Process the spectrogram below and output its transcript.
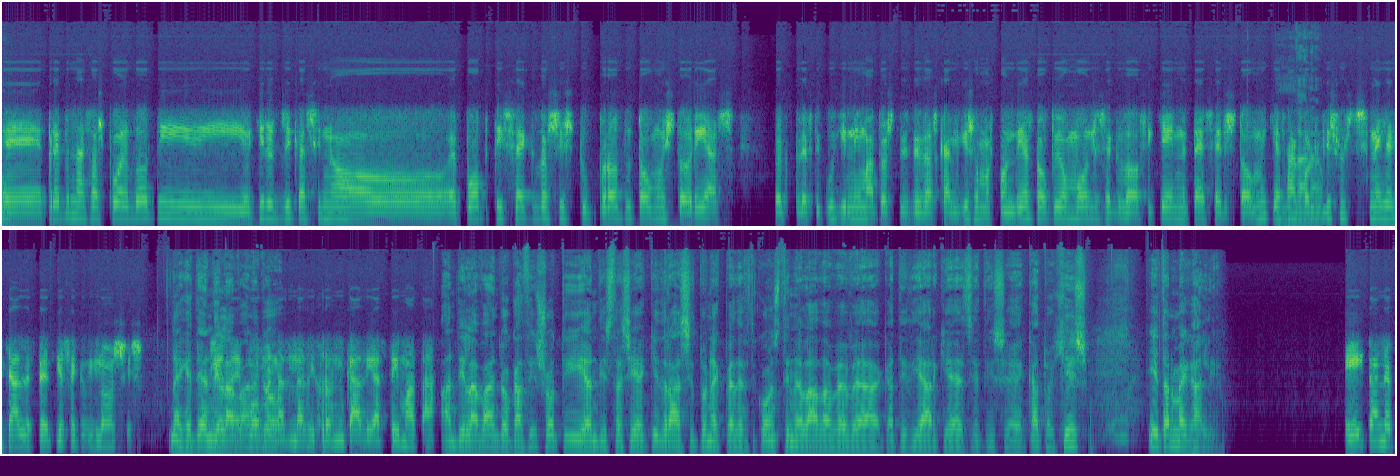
Ε, πρέπει να σας πω εδώ ότι ο κύριος Τζίκας είναι ο επόπτης έκδοσης του πρώτου τόμου ιστορίας του εκπαιδευτικού κινήματος της Διδασκαλικής Ομοσπονδίας, το οποίο μόλις εκδόθηκε, είναι τέσσερις τόμοι και θα ναι, ναι. ακολουθήσουν στη συνέχεια και άλλες τέτοιες εκδηλώσεις. Ναι, γιατί αντιλαμβάνεται... Για τα επόμενα δηλαδή χρονικά διαστήματα. Αντιλαμβάνεται ο καθής ότι η αντιστασιακή δράση των εκπαιδευτικών στην Ελλάδα βέβαια κατά τη διάρκεια έτσι, της ε, κατοχής ήταν μεγάλη. Ε, ήτανε,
